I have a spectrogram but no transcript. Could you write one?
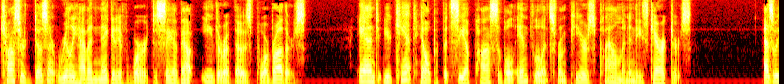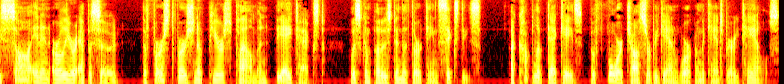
Chaucer doesn't really have a negative word to say about either of those poor brothers. And you can't help but see a possible influence from Piers Plowman in these characters. As we saw in an earlier episode, the first version of Piers Plowman, the A text, was composed in the 1360s a couple of decades before Chaucer began work on the Canterbury Tales.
